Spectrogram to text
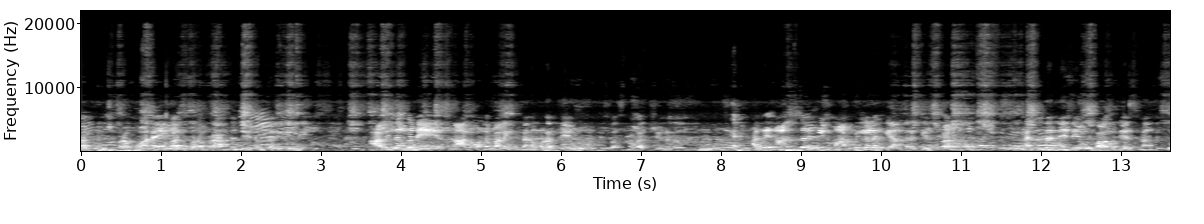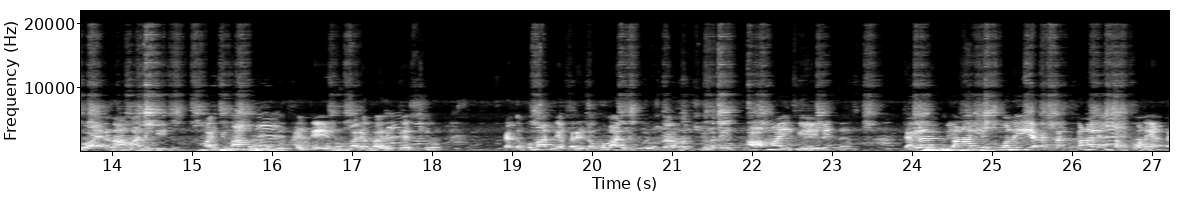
కల్పించి ప్రభు అని అయ్యగారు కూడా ప్రార్థన చేయడం జరిగింది. ఆ విధంగానే నాలో ఉన్న బలహీనతను కూడా దేవుడు గురించి స్వస్థపరిచినడు అదే అందరికీ మా పిల్లలకి అందరికీ జ్వరము అందరినీ దేవుడు బాగు చేసినందుకు ఆయన నామానికి మహిమ. అయితే మరొక రిక్వెస్ట్ పెద్ద కుమార్తె ఒక రెండో కుమార్తెకు జ్వరం వచ్చి ఉన్నది ఆ అమ్మాయికి తెల్ల రక్త కణాలు ఎక్కువ ఉన్నాయి ఎర్ర రక్త కణాలు ఏమో తక్కువ ఉన్నాయంట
